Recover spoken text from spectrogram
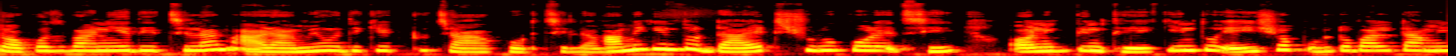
চকোস বানিয়ে দিচ্ছিলাম আর আমি ওদিকে একটু চা করছিলাম। আমি কিন্তু ডায়েট শুরু করেছি অনেক দিন থেকে, কিন্তু এই সব উল্টোপাল্টা আমি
